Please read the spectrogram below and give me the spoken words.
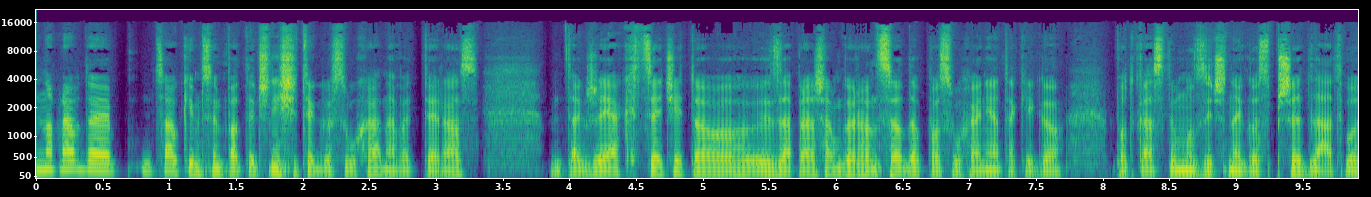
Naprawdę całkiem sympatycznie się tego słucha, nawet teraz. Także jak chcecie, to zapraszam gorąco do posłuchania takiego podcastu muzycznego sprzed lat, bo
